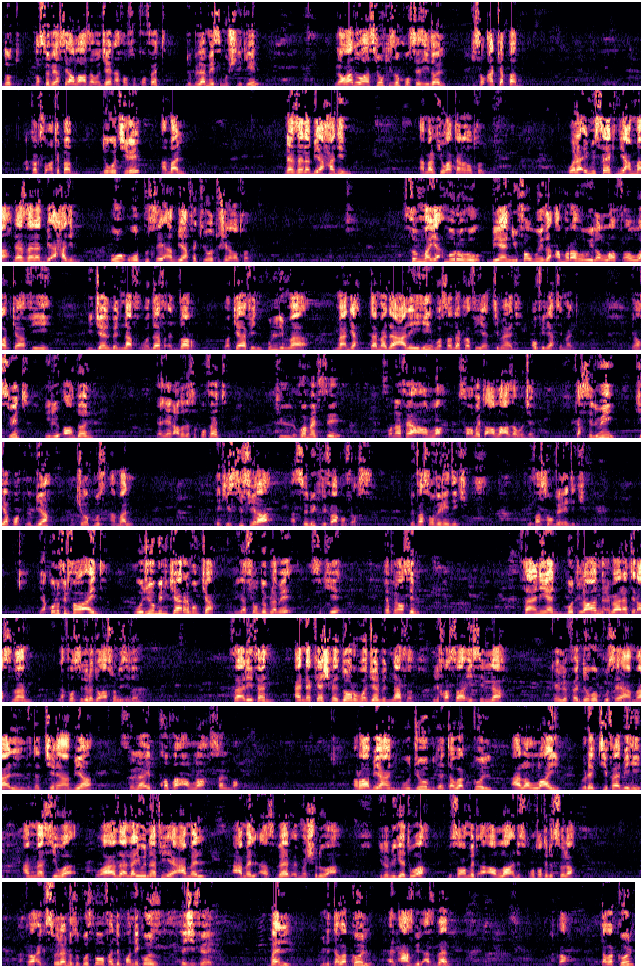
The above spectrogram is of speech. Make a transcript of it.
Donc, dans ce verset, Allah Azza wa Jal informe son prophète de blâmer ces mouchriquines, leur adoration qu'ils ont pour ces idoles, qui sont incapables, d'accord, qui sont incapables de retirer un mal. Nazala bi ahadin, un mal qui aura atteint l'un d'entre eux. Wala imusak ni'ma, nazalat bi ahadin, ou repousser un bienfait qui aurait touché l'un d'entre eux. ثم يأمره بأن يفوض أمره إلى الله فهو كافيه بجلب النفع ودفع الضر وكاف كل ما من اعتمد عليه وصدق في اعتماده أو في الاعتماد et ensuite il lui ordonne il ordonne à son prophète qu'il remette ses, son affaire à Allah qu'il s'en remette à Allah Azza wa Jal car c'est lui qui apporte le bien ou qui repousse un mal et qu'il suffira à celui qui lui fera confiance de façon véridique de façon véridique يقول في الفوائد وجوب انكار المنكر obligation de blâmer ce qui est répréhensible ثانيا بطلان عبادة الأصنام la fausseté de l'adoration des idoles ثالثا أن كشف الضر وجلب النفع من خصائص الله que le fait de repousser un mal et d'attirer un bien cela est propre à Allah seulement رابعا وجوب التوكل على الله والاكتفاء به عما سواه وهذا لا ينافي عمل عمل الاسباب المشروعه il est obligatoire de s'en remettre à Allah et de se contenter de cela d'accord et que cela ne s'oppose pas au fait de prendre les causes légiférées بل من التوكل الاخذ بالاسباب d'accord tawakkul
